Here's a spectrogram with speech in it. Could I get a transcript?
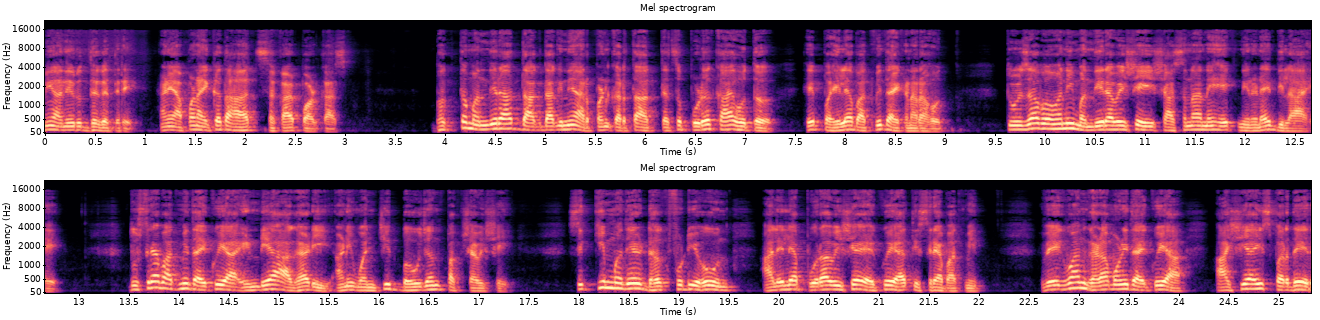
मी अनिरुद्ध गत्रे आणि आपण ऐकत आहात सकाळ पॉडकास्ट. भक्त मंदिरात दागदागिने अर्पण करतात त्याचं पुढं काय होतं हे पहिल्या बातमीत ऐकणार आहोत. तुळजाभवानी मंदिराविषयी शासनाने एक निर्णय दिला आहे. दुसऱ्या बातमीत ऐकूया इंडिया आघाडी आणि वंचित बहुजन पक्षाविषयी. सिक्कीममध्ये ढगफुटी होऊन आलेल्या पुराविषयी ऐकूया तिसऱ्या बातमीत. वेगवान घडामोडीत ऐकूया आशियाई स्पर्धेत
